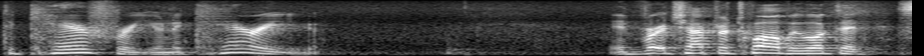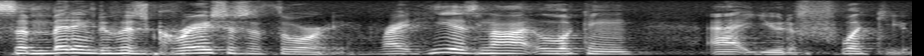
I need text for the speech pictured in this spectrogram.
to care for you, and to carry you. In chapter 12, we looked at submitting to his gracious authority, right? He is not looking at you to flick you,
